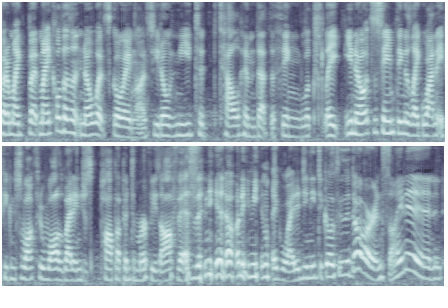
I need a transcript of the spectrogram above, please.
But I'm like, but Michael doesn't know what's going on, so you don't need to tell him that the thing looks like you know, it's the same thing as like why if you can just walk through walls, why didn't you just pop up into Murphy's office and you know what I mean? Like why did you need to go through the door and sign in and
